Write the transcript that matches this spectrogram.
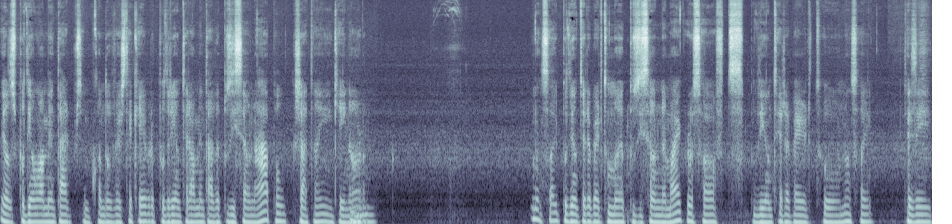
eles podiam aumentar, por exemplo, quando houve esta quebra, poderiam ter aumentado a posição na Apple, que já têm, que é enorme. Uhum. Não sei, podiam ter aberto uma posição na Microsoft, podiam ter aberto, não sei. Tens aí,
